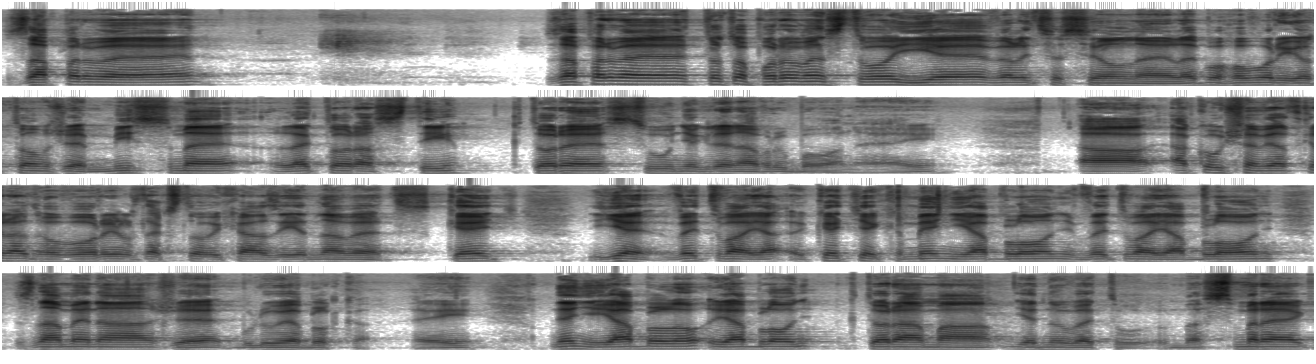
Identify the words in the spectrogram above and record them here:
Za prvé, za prvé, toto podobenstvo je velice silné, lebo hovorí o tom, že my jsme letorasty, které jsou někde navrubované. A ako už jsem viackrát hovoril, tak z toho vychází jedna věc. Keď je, vetva, keď je kmeň jabloň, vetva jabloň, znamená, že budou jablka. Hej? Není jablo, jabloň, která má jednu vetu smrek,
